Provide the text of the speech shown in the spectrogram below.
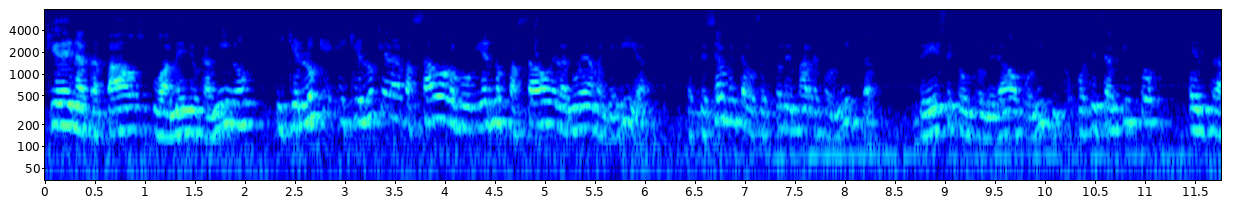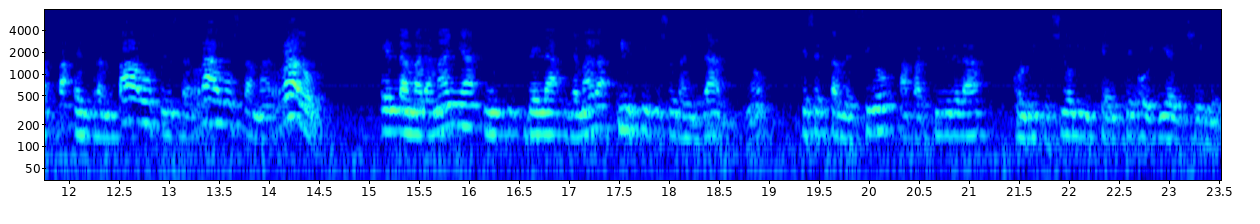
queden atrapados o a medio camino y que es lo que, lo que ha pasado a los gobiernos pasados de la nueva mayoría, especialmente a los sectores más reformistas de ese conglomerado político, porque se han visto entrampados, encerrados, amarrados en la maramaña de la llamada institucionalidad, ¿no? que se estableció a partir de la constitución vigente hoy día en Chile.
